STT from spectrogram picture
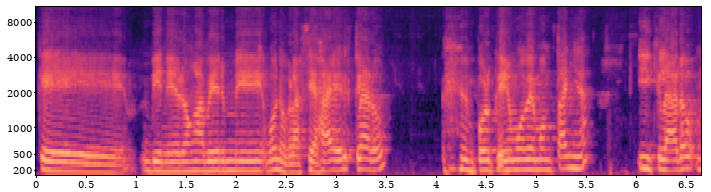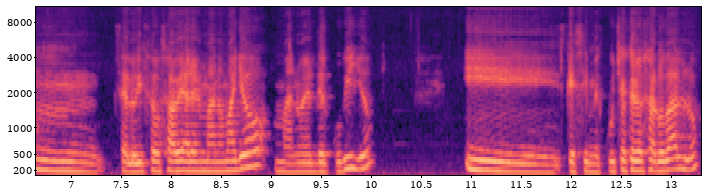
que vinieron a verme, bueno, gracias a él, claro, porque yo de montaña, Y claro, mm, se lo hizo saber al hermano mayor, Manuel del Cubillo, y que si me escucha quiero saludarlo.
